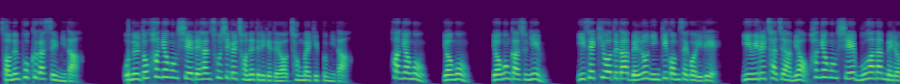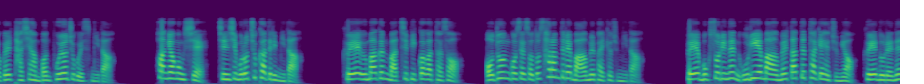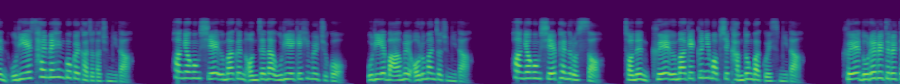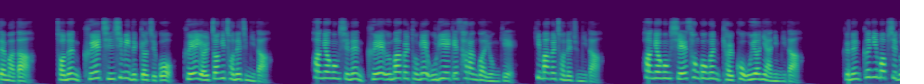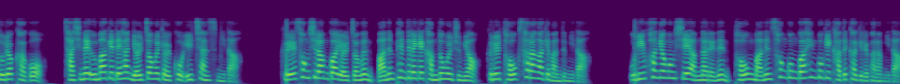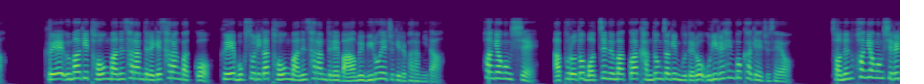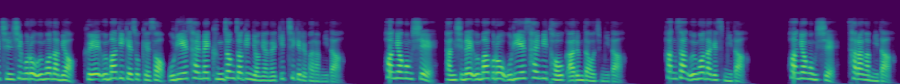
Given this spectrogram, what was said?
저는 포크가스입니다. 오늘도 황영웅 씨에 대한 소식을 전해드리게 되어 정말 기쁩니다. 황영웅, 영웅, 영웅 가수님. 이 세 키워드가 멜론 인기 검색어 1위, 2위를 차지하며 황영웅 씨의 무한한 매력을 다시 한번 보여주고 있습니다. 황영웅 씨, 진심으로 축하드립니다. 그의 음악은 마치 빛과 같아서 어두운 곳에서도 사람들의 마음을 밝혀줍니다. 그의 목소리는 우리의 마음을 따뜻하게 해주며 그의 노래는 우리의 삶의 행복을 가져다 줍니다. 황영웅 씨의 음악은 언제나 우리에게 힘을 주고 우리의 마음을 어루만져 줍니다. 황영웅 씨의 팬으로서 저는 그의 음악에 끊임없이 감동받고 있습니다. 그의 노래를 들을 때마다 저는 그의 진심이 느껴지고 그의 열정이 전해집니다. 황영웅 씨는 그의 음악을 통해 우리에게 사랑과 용기, 희망을 전해줍니다. 황영웅 씨의 성공은 결코 우연이 아닙니다. 그는 끊임없이 노력하고 자신의 음악에 대한 열정을 결코 잃지 않습니다. 그의 성실함과 열정은 많은 팬들에게 감동을 주며 그를 더욱 사랑하게 만듭니다. 우리 황영웅 씨의 앞날에는 더욱 많은 성공과 행복이 가득하기를 바랍니다. 그의 음악이 더욱 많은 사람들에게 사랑받고 그의 목소리가 더욱 많은 사람들의 마음을 위로해 주기를 바랍니다. 황영웅 씨, 앞으로도 멋진 음악과 감동적인 무대로 우리를 행복하게 해주세요. 저는 황영웅 씨를 진심으로 응원하며 그의 음악이 계속해서 우리의 삶에 긍정적인 영향을 끼치기를 바랍니다. 황영웅 씨, 당신의 음악으로 우리의 삶이 더욱 아름다워집니다. 항상 응원하겠습니다. 황영웅 씨, 사랑합니다.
